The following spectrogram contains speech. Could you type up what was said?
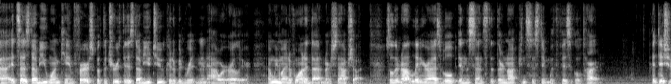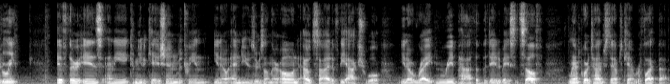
uh, it says W1 came first, but the truth is W2 could have been written an hour earlier, and we might have wanted that in our snapshot. So they're not linearizable in the sense that they're not consistent with physical time. Additionally, if there is any communication between you know end users on their own outside of the actual you know write and read path of the database itself, Lamport timestamps can't reflect that.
